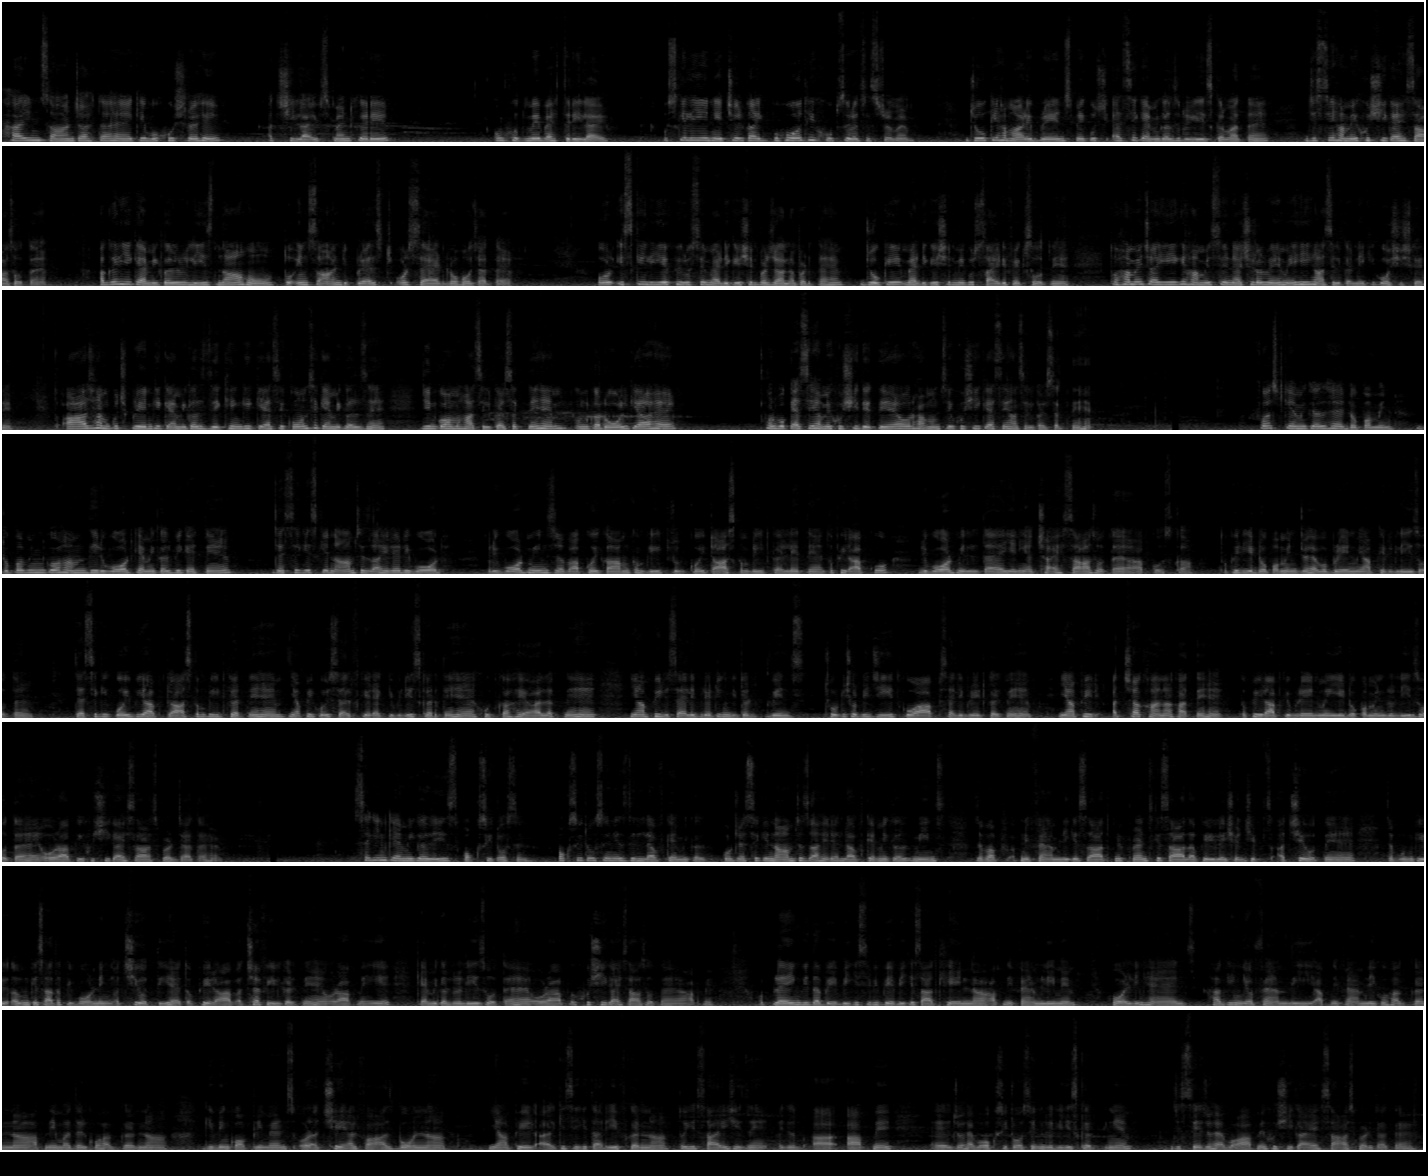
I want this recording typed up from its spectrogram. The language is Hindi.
हर इंसान चाहता है कि वो खुश रहे, अच्छी लाइफ स्पेंड करे और ख़ुद में बेहतरी लाए। उसके लिए नेचर का एक बहुत ही खूबसूरत सिस्टम है, जो कि हमारे ब्रेन्स में कुछ ऐसे केमिकल्स रिलीज़ करवाता है, जिससे हमें खुशी का एहसास होता है। अगर ये केमिकल रिलीज़ ना हो तो इंसान डिप्रेस्ड और सैड हो जाता है। और इसके लिए फिर उसे मेडिकेशन पर जाना पड़ता है, जो कि मेडिकेशन में कुछ साइड इफ़ेक्ट्स होते हैं। तो हमें चाहिए कि हम इसे नेचुरल वे में ही हासिल करने की कोशिश करें। तो आज हम कुछ ब्रेन के केमिकल्स देखेंगे कि ऐसे कौन से केमिकल्स हैं जिनको हम हासिल कर सकते हैं, उनका रोल क्या है और वो कैसे हमें खुशी देते हैं और हम उनसे खुशी कैसे हासिल कर सकते हैं। फ़र्स्ट केमिकल है डोपामिन डोपामिन को हम द रिवॉर्ड केमिकल भी कहते हैं, जैसे कि इसके नाम से ज़ाहिर है रिवॉर्ड रिवॉर्ड मीन्स जब आप कोई काम कंप्लीट कोई टास्क कंप्लीट कर लेते हैं तो फिर आपको रिवॉर्ड मिलता है, यानी अच्छा एहसास होता है आपको उसका। तो फिर ये डोपामिन जो है वो ब्रेन में आपके रिलीज़ होता है। जैसे कि कोई भी आप टास्क कंप्लीट करते हैं, या फिर कोई सेल्फ केयर एक्टिविटीज़ करते हैं, ख़ुद का ख्याल रखते हैं, या फिर सेलिब्रेटिंग लिटिल विंस छोटी छोटी जीत को आप सेलिब्रेट करते हैं, या फिर अच्छा खाना खाते हैं तो फिर आपके ब्रेन में ये डोपामिन रिलीज़ होता है और आपकी खुशी का एहसास बढ़ जाता है। Second chemical is oxytocin oxytocin is the love chemical और जैसे कि नाम से ज़ाहिर है लव केमिकल मींस जब आप अपनी फैमिली के साथ, अपने फ्रेंड्स के साथ आपके रिलेशनशिप्स अच्छे होते हैं, जब उनकी, उनके साथ आपकी बॉन्डिंग अच्छी होती है तो फिर आप अच्छा फील करते हैं और आप में ये केमिकल रिलीज़ होता है और आप खुशी का एहसास होता है आप में। और प्लेइंग विद अ बेबी किसी भी बेबी के साथ खेलना, अपनी फैमिली में holding hands hugging your family अपनी फैमिली को हग करना, अपनी मदर को हग करना गिविंग कॉम्प्लीमेंट्स और अच्छे अल्फाज बोलना या फिर किसी की तारीफ़ करना तो ये सारी चीज़ें जब आप में जो है वो ऑक्सीटोसिन रिलीज़ करती हैं, जिससे जो है वो आप में खुशी का एहसास बढ़ जाता है।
